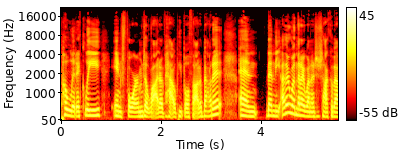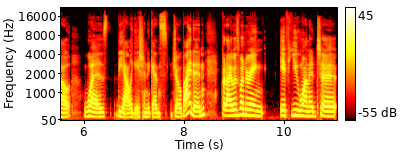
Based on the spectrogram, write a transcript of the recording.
politically informed a lot of how people thought about it. And then the other one that I wanted to talk about was the allegation against Joe Biden. But I was wondering if you wanted to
